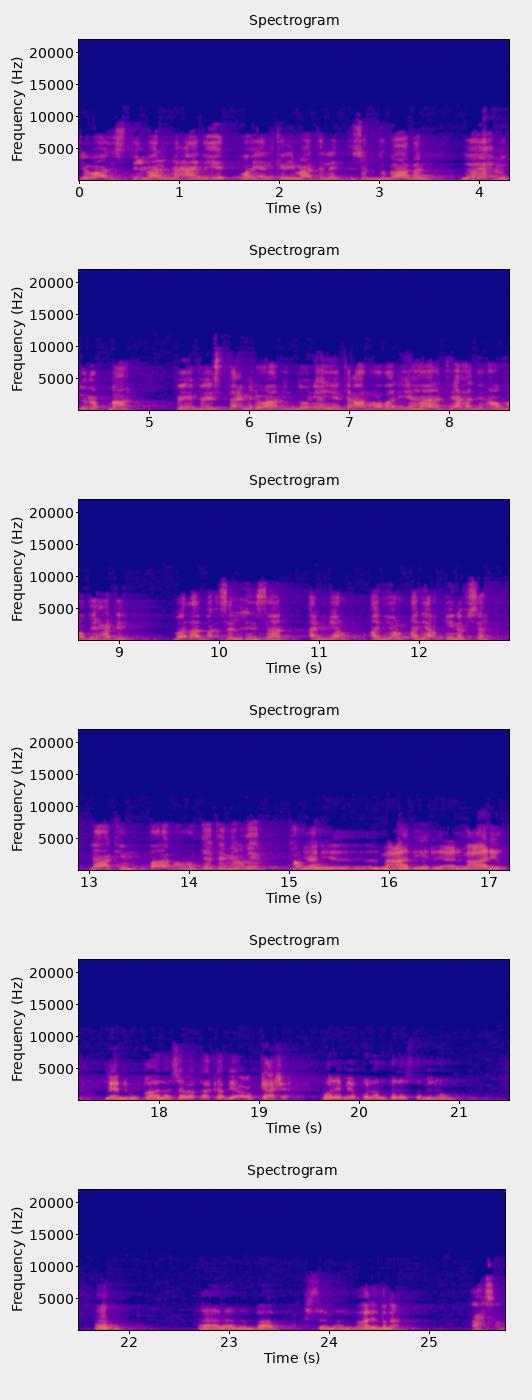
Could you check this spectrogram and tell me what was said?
جواز استعمال المعاذير وهي الكلمات التي تسد بابا لا يحمد عقباه في- فيستعملها من دون أن يتعرض لإهانة أحد أو فضيحته. ولا بأس للإنسان أن يرق أن يرق أن يرقي نفسه. لكن طلب الرقية من الغير تركه يعني المعاذير يعني المعاريض لأنه قال سبقك بعكاشة ولم يقل أنت لست منهم. ها؟ هذا من باب استعمال المعاريض نعم. أحسن.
